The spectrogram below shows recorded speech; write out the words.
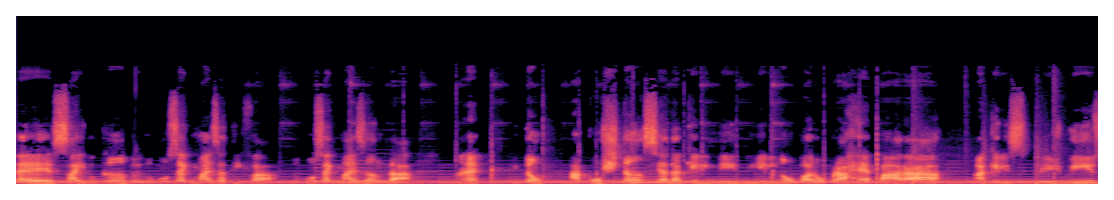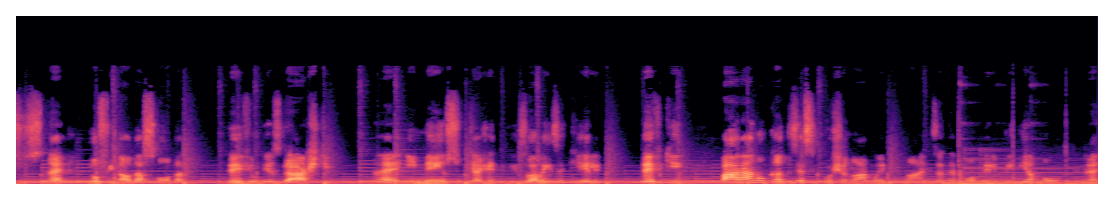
é, sair do canto, ele não consegue mais ativar, não consegue mais andar, né? Então, a constância daquele medo e ele não parou para reparar aqueles prejuízos, né? No final das contas, teve um desgaste né, imenso que a gente visualiza que ele teve que parar no canto e dizer assim, poxa, eu não aguento mais, até ponto ele pedir a morte, né?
